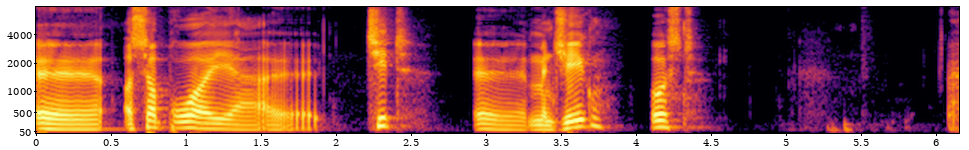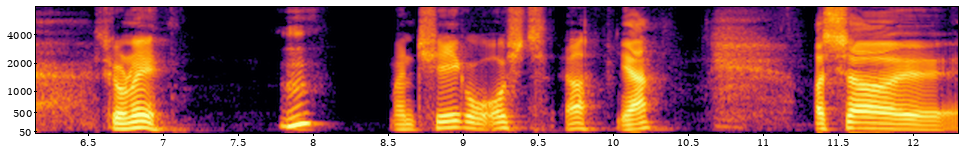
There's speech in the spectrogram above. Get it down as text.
Øh, og så bruger jeg øh, tit øh, Manchego-ost. Skal du ned? Mm. Manchego ost. Ja. Ja. Og så øh,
